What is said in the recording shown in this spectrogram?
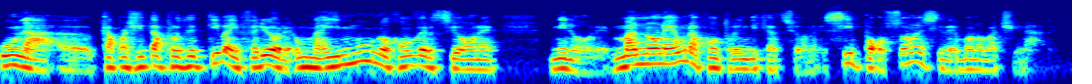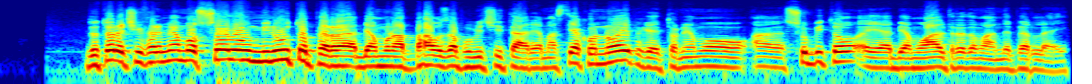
una uh, capacità protettiva inferiore, una immunoconversione minore, ma non è una controindicazione. Si possono e si debbono vaccinare. Dottore, ci fermiamo solo un minuto per abbiamo una pausa pubblicitaria, ma stia con noi perché torniamo uh, subito e abbiamo altre domande per lei.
